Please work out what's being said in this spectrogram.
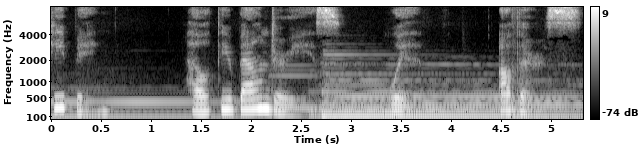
Keeping healthy boundaries with others.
